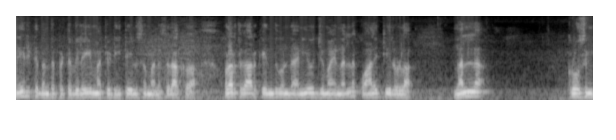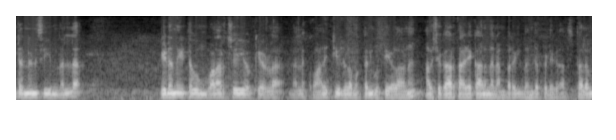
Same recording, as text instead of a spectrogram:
നേരിട്ട് ബന്ധപ്പെട്ട് വിലയും മറ്റ് ഡീറ്റെയിൽസും മനസ്സിലാക്കുക. വളർത്തുകാർക്ക് എന്തുകൊണ്ട് അനുയോജ്യമായ നല്ല ക്വാളിറ്റിയിലുള്ള നല്ല ക്രോസിംഗ് ടെൻഡൻസിയും നല്ല ഇടനീട്ടവും വളർച്ചയും ഒക്കെയുള്ള നല്ല ക്വാളിറ്റിയിലുള്ള മുട്ടൻകുട്ടികളാണ്. ആവശ്യക്കാർ താഴെ കാണുന്ന നമ്പറിൽ ബന്ധപ്പെടുക. സ്ഥലം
